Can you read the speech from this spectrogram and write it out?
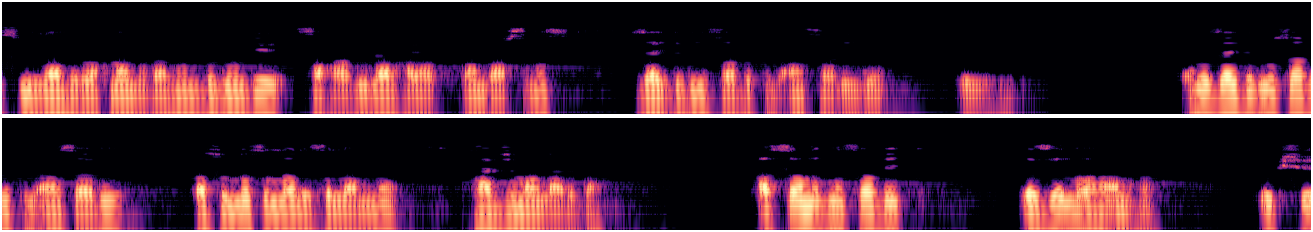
Bismillahirrahmanirrahim. Bugünkü sahabiler hayatından dersimiz Zeyd ibn Sabit'il Ansari'ye Yani Zeyd ibn Sabit'il Ansari Resulullah sallallahu aleyhi ve sellem'in tercümanlarıdan. Aslan ibn Sabit Reziyallahu anhu. Bu kişi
